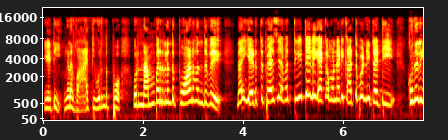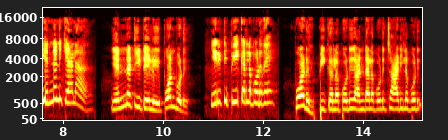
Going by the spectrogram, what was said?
ஏடி இவள வாட்டி ஒரு இந்த போ- ஒரு நம்பர்ல இருந்து போன் வந்தது. நான் எடுத்து பேசி அவ டீடைல் கேட்க முன்னாடி கட் பண்ணிட்டாட்டி கொஞ்சம் என்னன்னு கேள. என்ன டீட்டெயிலு? போன் போடு. இருட்டி பீக்கர்ல போடுதே. போடு பீக்கரில் போடு அண்டால போடு சாடியில் போடு.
